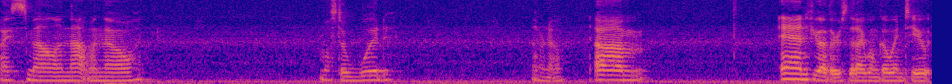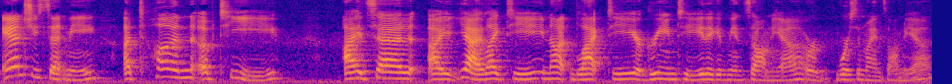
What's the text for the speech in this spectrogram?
I smell in that one though. Almost a wood. I don't know. Um, and a few others that I won't go into. And she sent me a ton of tea. I had said I yeah I like tea, not black tea or green tea. They give me insomnia or worsen my insomnia.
